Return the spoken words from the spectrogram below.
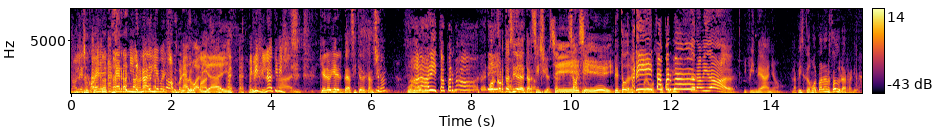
No les coge el término nadie, pues. Hombre, dualidad ahí. Difícil, ¿no? Difícil. ¿Quiere oír el pedacito de canción? Uno de los- ahorita, por favor. ahorita. Por cortesía de Tarcisio, este Sí, mensaje sí. de todo el equipo de Voz Ahorita, por Populi favor. de Navidad y fin de año. La pizca de humor para nuestra dura realidad.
